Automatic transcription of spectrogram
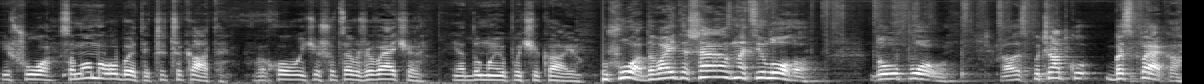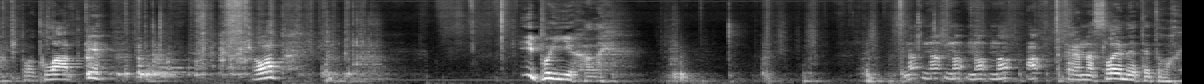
І що? Самому робити чи чекати? Враховуючи, що це вже вечір, я думаю, почекаю. Ну що, давайте ще раз на цілого до упору. Але спочатку безпека. Прокладки. Оп. І поїхали. На, на, на, на, на. А, треба наслинити трохи.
